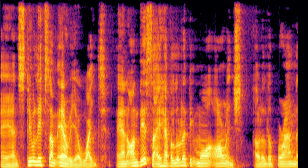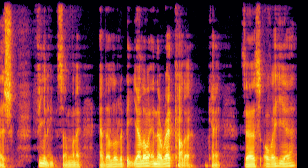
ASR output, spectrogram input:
And still leave some area white. And on this side, have a little bit more orange, a little brownish feeling. So I'm gonna add a little bit yellow and the red color. Okay, just over here,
